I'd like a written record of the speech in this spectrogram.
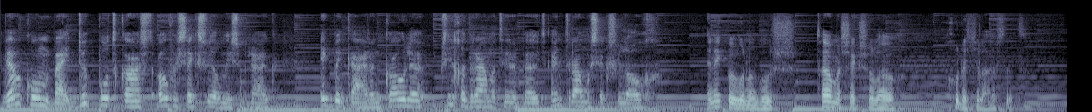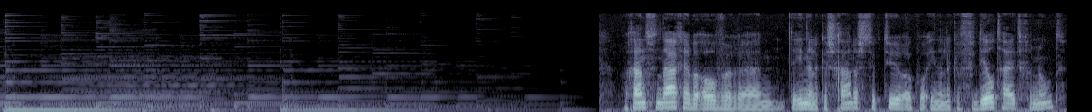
Welkom bij de podcast over seksueel misbruik. Ik ben Karen Kolen, psychodramatherapeut en traumaseksoloog. En ik ben Roland Boes, traumaseksoloog. Goed dat je luistert. We gaan het vandaag hebben over ehm, de innerlijke schadestructuur, ook wel innerlijke verdeeldheid genoemd.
